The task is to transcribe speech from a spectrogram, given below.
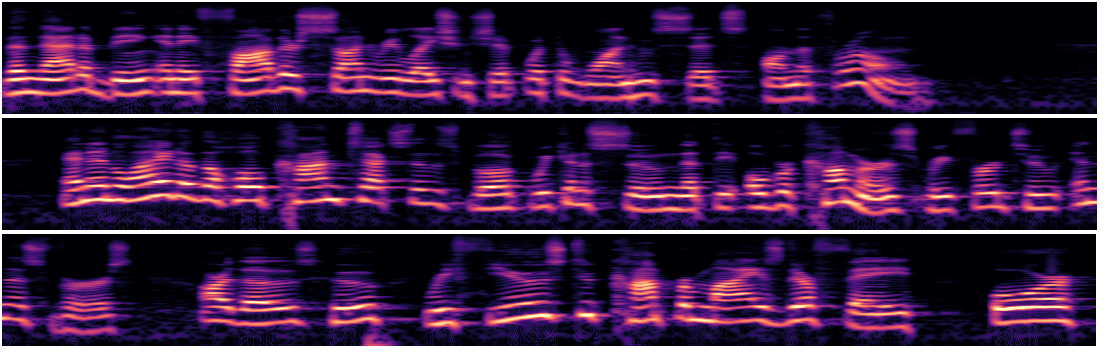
than that of being in a father son relationship with the one who sits on the throne. And in light of the whole context of this book, we can assume that the overcomers referred to in this verse are those who refuse to compromise their faith or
